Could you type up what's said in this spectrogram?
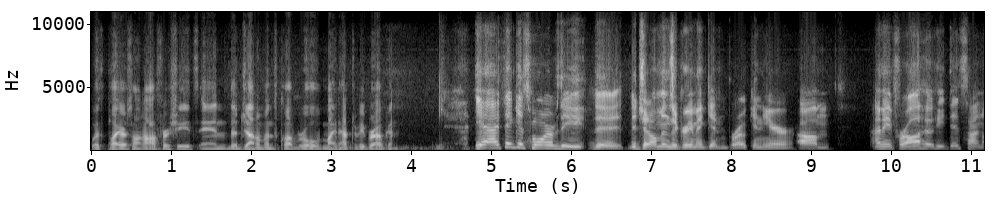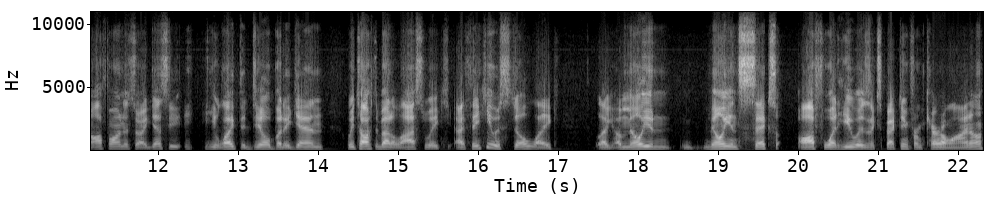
with players on offer sheets, and the gentleman's club rule might have to be broken. Yeah, I think it's more of the the the gentleman's agreement getting broken here. Um, I mean, for Aho, he did sign off on it, so I guess he he liked the deal. But again, we talked about it last week. I think he was still like like a million million six off what he was expecting from Carolina.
